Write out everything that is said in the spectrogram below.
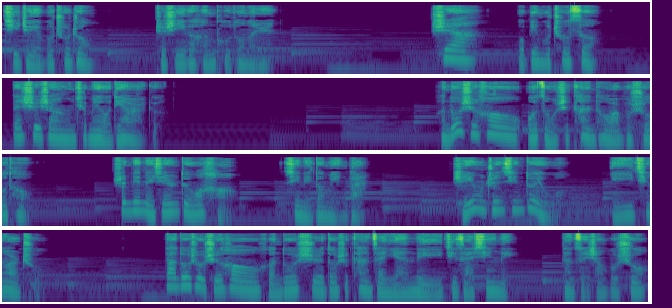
气质也不出众，只是一个很普通的人。是啊，我并不出色，但世上却没有第二个。很多时候，我总是看透而不说透。身边哪些人对我好，心里都明白；谁用真心对我，也一清二楚。大多数时候，很多事都是看在眼里，记在心里，但嘴上不说。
